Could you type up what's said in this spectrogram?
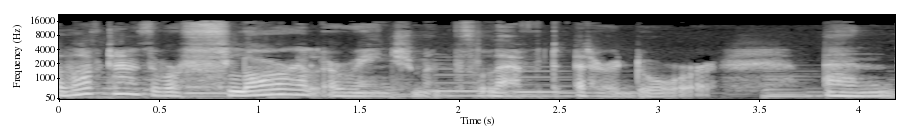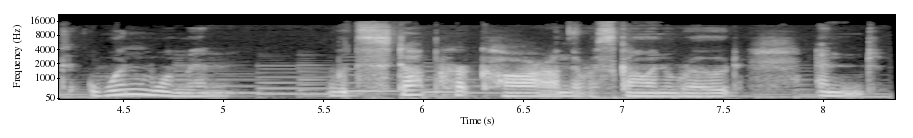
a lot of times there were floral arrangements left at her door. And one woman would stop her car on the Roscommon Road and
